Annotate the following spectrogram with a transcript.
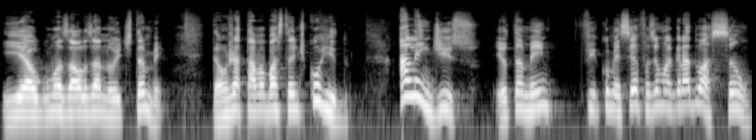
e algumas aulas à noite também. Então já estava bastante corrido. Além disso, eu também comecei a fazer uma graduação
